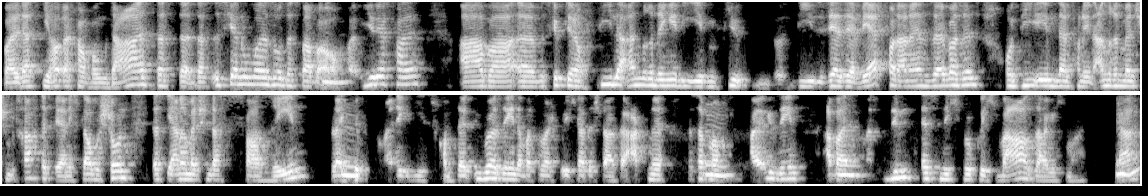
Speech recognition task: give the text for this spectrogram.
Weil dass die Hauterkrankung da ist, das, das ist ja nun mal so, das war aber mhm. auch bei mir der Fall. Aber ähm, es gibt ja noch viele andere Dinge, die eben viel, die sehr, sehr wertvoll an einem selber sind und die eben dann von den anderen Menschen betrachtet werden. Ich glaube schon, dass die anderen Menschen das zwar sehen, vielleicht mhm. gibt es einige, die es komplett übersehen, aber zum Beispiel ich hatte starke Akne, das hat man mhm. auf jeden Fall gesehen, aber mhm. man nimmt es nicht wirklich wahr, sage ich mal. Ja, mhm.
